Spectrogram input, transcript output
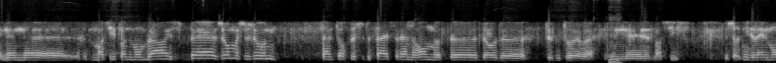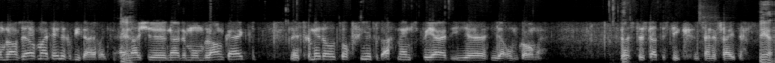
in een eh, massief van de Mont Blanc is per zomerseizoen zijn toch tussen de 50 en de 100 eh, doden te betreuren in, eh, in het massief. Dus dat is niet alleen de Mont Blanc zelf, maar het hele gebied eigenlijk. En als je naar de Mont Blanc kijkt, dan is het gemiddeld toch 4 tot 8 mensen per jaar die, die daar omkomen. Dat is de statistiek, dat zijn de feiten. Ja,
